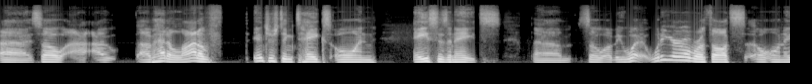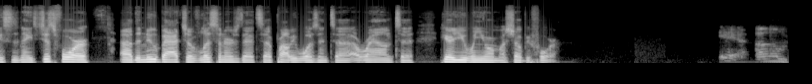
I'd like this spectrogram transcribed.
Uh, so I, I I've had a lot of interesting takes on aces and eights. Um, so I mean, what what are your overall thoughts on aces and eights, just for uh, the new batch of listeners that uh, probably wasn't uh, around to hear you when you were on my show before? Yeah. Um,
